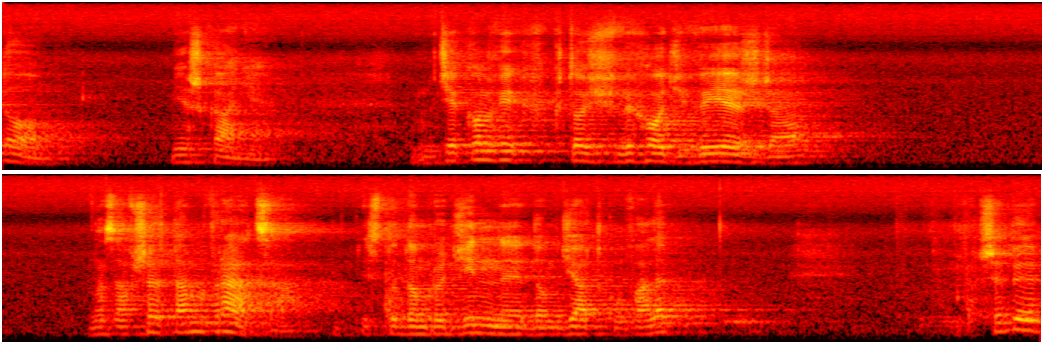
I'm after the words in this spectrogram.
dom, mieszkanie. Gdziekolwiek ktoś wychodzi, wyjeżdża, no zawsze tam wraca. Jest to dom rodzinny, dom dziadków, ale żeby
